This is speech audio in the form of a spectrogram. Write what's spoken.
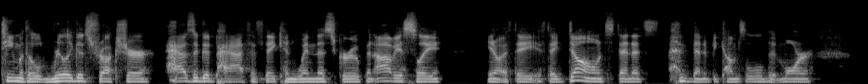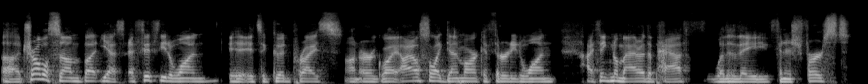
team with a really good structure, has a good path if they can win this group. And obviously, you know, if they if they don't, then it's then it becomes a little bit more uh, troublesome. But yes, at 50 to 1, it's a good price on Uruguay. I also like Denmark at 30 to 1. I think no matter the path, whether they finish first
